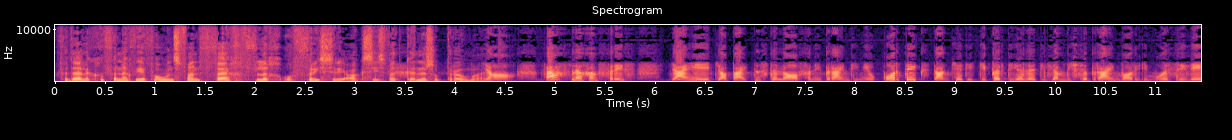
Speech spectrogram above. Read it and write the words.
Verduidelik gou vinnig weer vir ons van veg, vlug of vries reaksies wat kinders op trauma het. Ja, veg, vlug en vries Jy het jou buitenste laag van die brein, die neokorteks, dan jy die dieper dele, die limbiese brein waar emosie lê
